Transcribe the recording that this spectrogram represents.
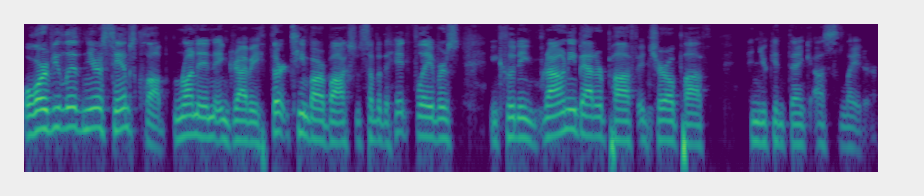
Or if you live near a Sam's Club, run in and grab a 13 bar box with some of the hit flavors, including brownie batter puff and churro puff, and you can thank us later.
